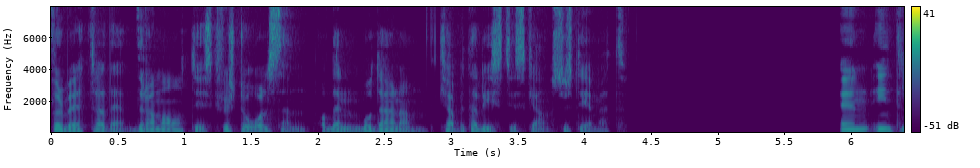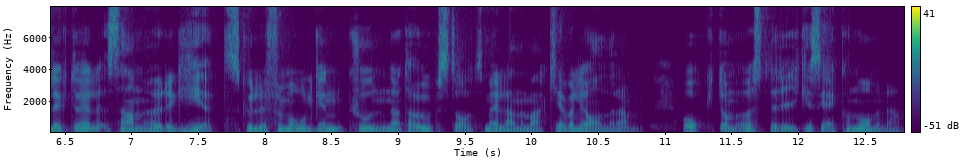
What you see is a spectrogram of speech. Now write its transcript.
förbättrade dramatiskt förståelsen av det moderna kapitalistiska systemet. En intellektuell samhörighet skulle förmodligen kunna ha uppstått mellan machiavellianerna och de österrikiska ekonomerna,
